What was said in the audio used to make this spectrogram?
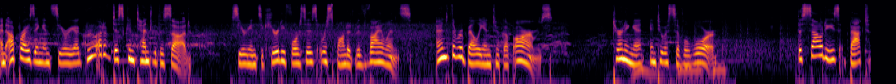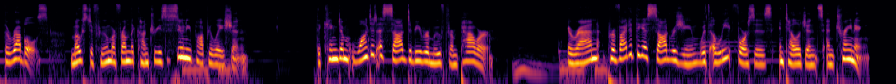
An uprising in Syria grew out of discontent with Assad. Syrian security forces responded with violence, and the rebellion took up arms, turning it into a civil war. The Saudis backed the rebels, most of whom are from the country's Sunni population, the kingdom wanted Assad to be removed from power. Iran provided the Assad regime with elite forces, intelligence, and training.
